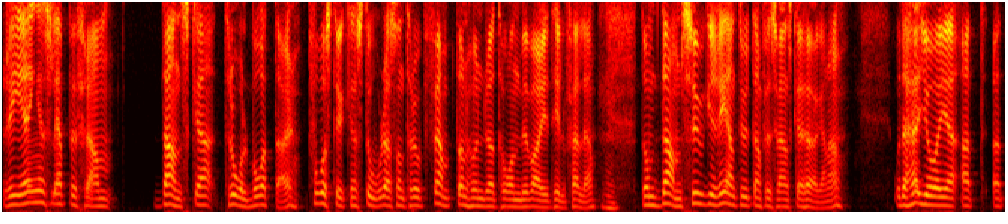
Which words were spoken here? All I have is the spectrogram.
Regeringen släpper fram danska trålbåtar, två stycken stora som tar upp 1500 ton vid varje tillfälle. Mm. De dammsuger rent utanför svenska högarna. Och det här gör ju att, att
